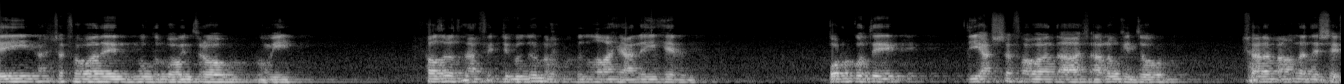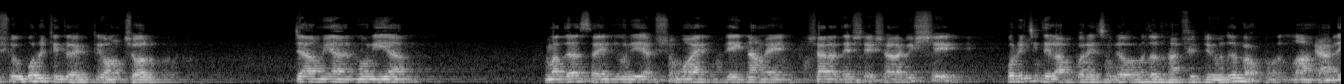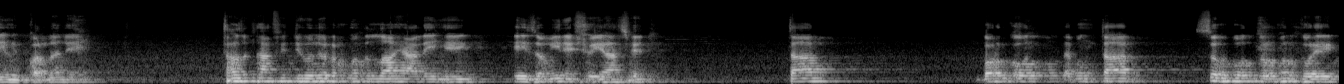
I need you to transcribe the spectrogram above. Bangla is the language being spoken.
এই আশরাফাবাদের মতো পবিত্র ভূমি হজরত হাফিজ হুজুর রহমতুল্লাহ আলাইহের বরকতে যে আশরাফাবাদ আজ আলোকিত সারা বাংলাদেশে সুপরিচিত একটি অঞ্চল, জামিয়া নুরিয়া। মাদ্রাসায় নুরিয়া এক সময় যেই নামে সারা দেশে, সারা বিশ্বে পরিচিতি লাভ করেছিল হজরত হাফিজ হুজুর রহমতুল্লাহ আলাইহির কল্যাণে। হজরত এই জমিনে শুয়ে আছেন। তার বরকত এবং তার সোহবত গ্রহণ করে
